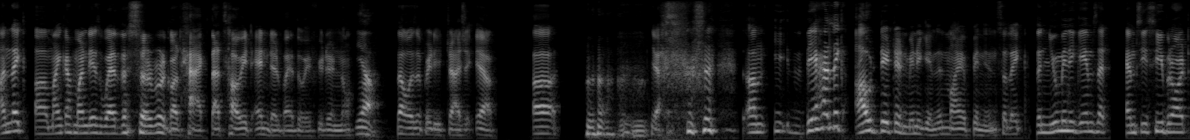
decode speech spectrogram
unlike uh, Minecraft Mondays, where the server got hacked. That's how it ended, by the way. If you didn't know, Yeah. that was a pretty tragic. Yeah. Uh, Yes. um, they had like outdated mini games, in my opinion. So like the new mini games that MCC brought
